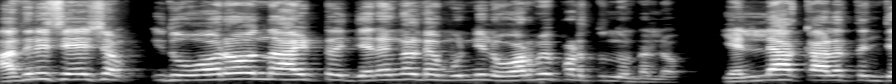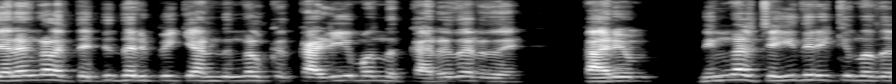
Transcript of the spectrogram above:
അതിനുശേഷം ഇത് ഓരോന്നായിട്ട് ജനങ്ങളുടെ മുന്നിൽ ഓർമ്മപ്പെടുത്തുന്നുണ്ടല്ലോ. എല്ലാ കാലത്തും ജനങ്ങളെ തെറ്റിദ്ധരിപ്പിക്കാൻ നിങ്ങൾക്ക് കഴിയുമെന്ന് കരുതരുത്. കാര്യം നിങ്ങൾ ചെയ്തിരിക്കുന്നത്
